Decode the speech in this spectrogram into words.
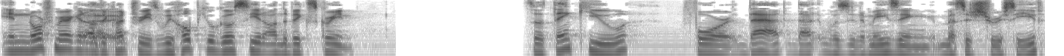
In North America and other countries, we hope you'll go see it on the big screen. So thank you for that. That was an amazing message to receive.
